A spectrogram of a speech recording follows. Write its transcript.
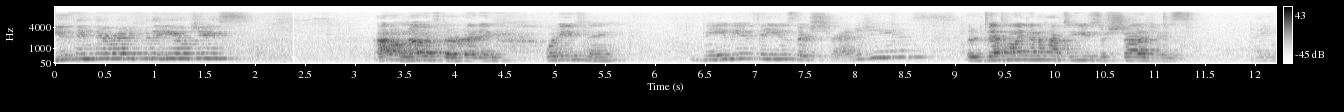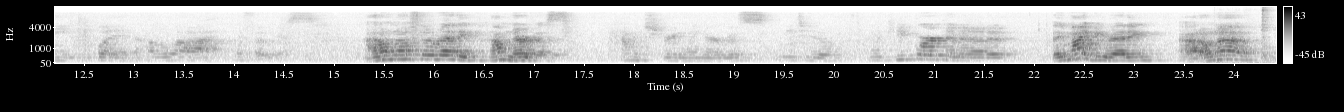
do you think they're ready for the EOGs? I don't know if they're ready. What do you think? Maybe if they use their strategies? They're definitely going to have to use their strategies. They need to put in a lot of focus. I don't know if they're ready. I'm nervous. I'm extremely nervous. Me too. We keep working at it. They might be ready. I don't know.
